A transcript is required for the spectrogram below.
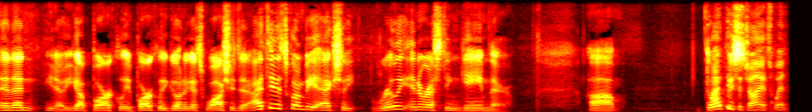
and then you know you got Barkley. Barkley going against Washington. I think it's going to be actually really interesting game there. Um, don't I be. think the Giants win.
